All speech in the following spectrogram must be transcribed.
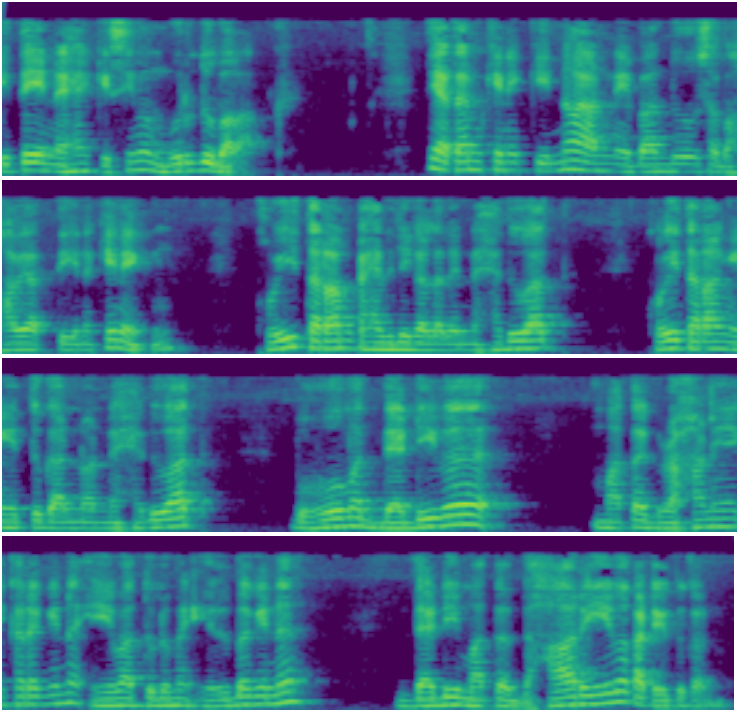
හිතේ නැහැ කිසිම මු르දු බවක්. ඉතින් ඇතම් කෙනෙක් ඉන්නවා අන්න ඒ බඳු ස්වභාවයක් තියෙන කෙනෙක් කොයිතරම් පැහැදිලි කරලා දෙන්න හැදුවත් කොයිතරම් ඒත්තු ගන්නවන්න හැදුවත් බොහොම දැඩිව මත ග්‍රහණය කරගෙන ඒවා තුලම එල්බගෙන දැඩි මත ධාරීව කටයුතු කරනවා.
